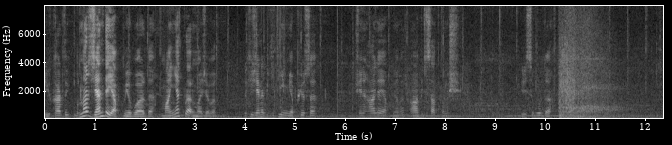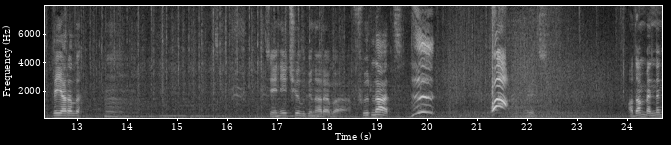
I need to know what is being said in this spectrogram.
Yukarıda bunlar jen de yapmıyor bu arada. Manyaklar mı acaba? Buradaki jene bir gideyim yapıyorsa. Jeni hala yapmıyorlar. Aa birisi atlamış. Birisi burada. Ve yaralı. Hmm. Seni çılgın araba. Fırlat. Evet. Adam benden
